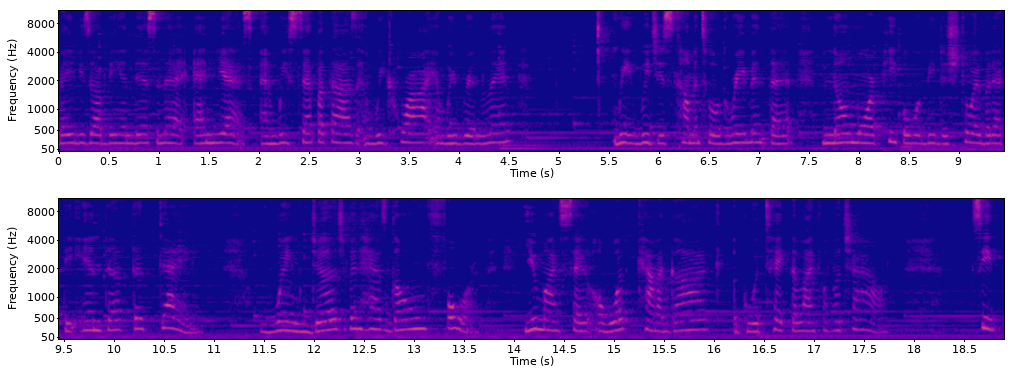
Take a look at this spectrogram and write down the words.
babies are being this and that. And yes, and we sympathize and we cry and we relent we, we just come into agreement that no more people will be destroyed. But at the end of the day, when judgment has gone forth, you might say, Oh, what kind of God would take the life of a child? See,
